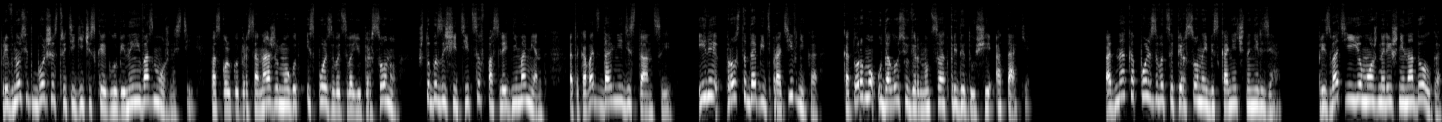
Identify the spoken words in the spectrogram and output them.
привносит больше стратегической глубины и возможностей, поскольку персонажи могут использовать свою персону, чтобы защититься в последний момент, атаковать с дальней дистанции или просто добить противника — которому удалось увернуться от предыдущей атаки. Однако пользоваться персоной бесконечно нельзя. Призвать ее можно лишь ненадолго,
